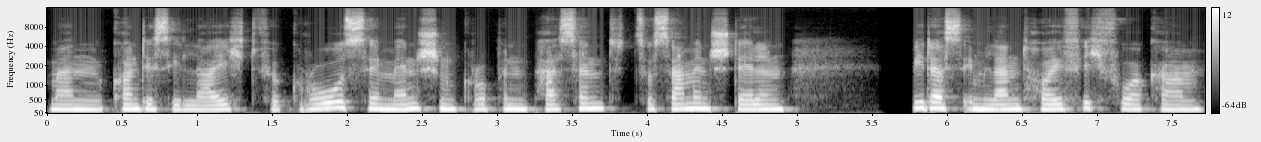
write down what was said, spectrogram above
Man konnte sie leicht für große Menschengruppen passend zusammenstellen, wie das im Land häufig vorkam.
